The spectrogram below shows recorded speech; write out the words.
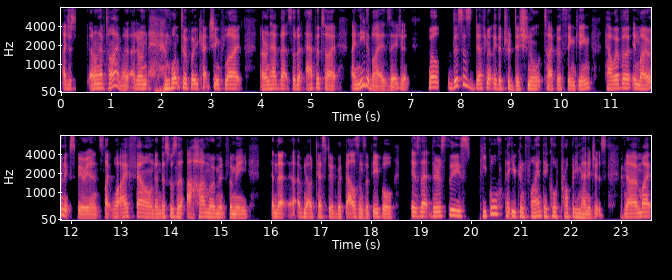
I just I don't have time. I, I don't want to be catching flight. I don't have that sort of appetite. I need a buyer's agent. Well, this is definitely the traditional type of thinking. However, in my own experience, like what I found, and this was an aha moment for me, and that uh, I've now tested with thousands of people, is that there's these people that you can find. They're called property managers. Now, it might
